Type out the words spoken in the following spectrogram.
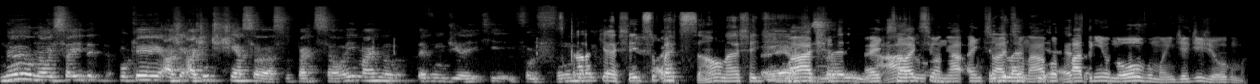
Não, não, isso aí, porque a gente, a gente tinha essa superstição aí, mas não, teve um dia aí que foi fundo. Os cara que é cheio de superstição, né? Cheio de. É, macho, a gente só adicionava, a gente só adicionava padrinho novo, mano, em dia de jogo, mano.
